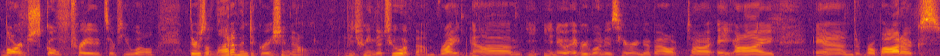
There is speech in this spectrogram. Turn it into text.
large scope trades, if you will, there's a lot of integration now mm-hmm. between the two of them, right? Mm-hmm. Um, y- you know, everyone is hearing about uh, AI and robotics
